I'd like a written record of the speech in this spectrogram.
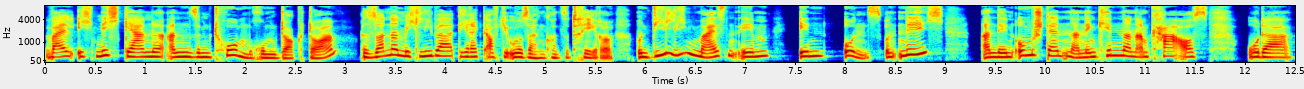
weil ich nicht gerne an Symptomen rumdoktor, sondern mich lieber direkt auf die Ursachen konzentriere. Und die liegen meistens eben in uns und nicht an den Umständen, an den Kindern, am Chaos oder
